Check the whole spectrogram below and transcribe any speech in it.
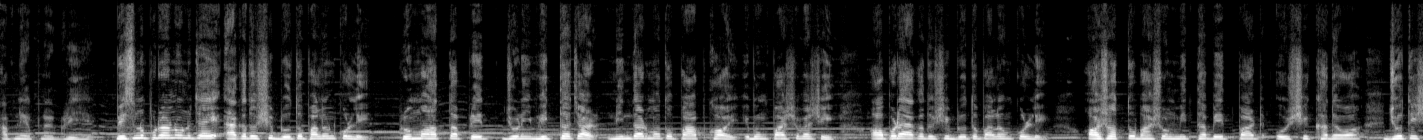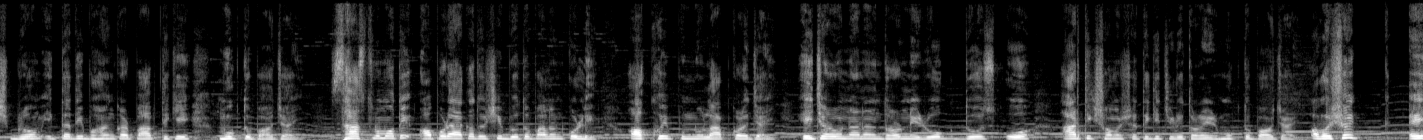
আপনি আপনার গৃহে। বিষ্ণু পুরাণ অনুযায়ী একাদশী ব্রত পালন করলে ব্রহ্মহত্যা প্রেত, জনি, মিথ্যাচার, নিন্দার মতো পাপ ক্ষয় এবং পাশাপাশি অপরা একাদশী ব্রত পালন করলে অসত্য ভাষণ, মিথ্যা বেদ পাঠ ও শিক্ষা দেওয়া, জ্যোতিষ, ভ্রম ইত্যাদি ভয়ঙ্কর পাপ থেকে মুক্ত পাওয়া যায়। শাস্ত্রমতে অপরা একাদশী ব্রত পালন করলে অক্ষয় পুণ্য লাভ করা যায়। এছাড়াও নানান ধরনের রোগ, দোষ ও আর্থিক সমস্যা থেকে চিরতরের মুক্ত পাওয়া যায়। অবশ্যই এই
